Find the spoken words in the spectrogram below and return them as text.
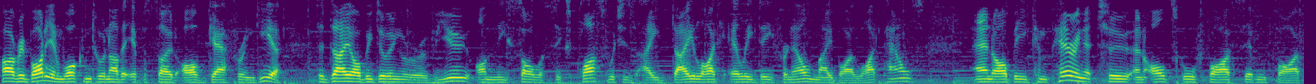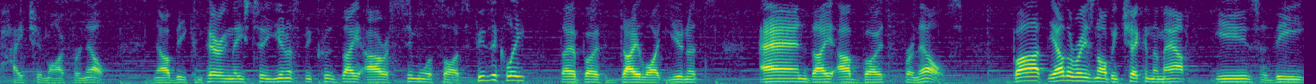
Hi everybody and welcome to another episode of Gaffer and Gear. Today I'll be doing a review on the Sola 6 Plus which is a daylight LED Fresnel made by Litepanels and I'll be comparing it to an old school 575 HMI Fresnel. Now I'll be comparing these two units because they are a similar size physically, they are both daylight units and they are both Fresnels. But the other reason I'll be checking them out is the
